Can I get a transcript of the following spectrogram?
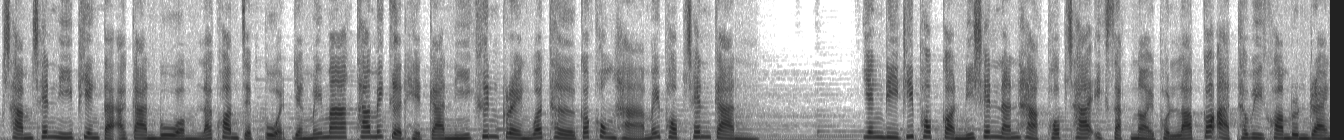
กช้ำเช่นนี้เพียงแต่อาการบวม และความเจ็บปวดยังไม่มาก ถ้าไม่เกิดเหตุการณ์นี้ขึ้นเกรงว่าเธอก็คงหาไม่พบเช่นกัน ยังดีที่พบก่อนนี้เช่นนั้น หากพบช้าอีกสักหน่อยผลลัพธ์ก็อาจทวีความรุนแรง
